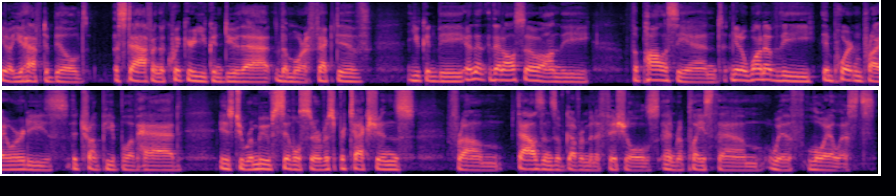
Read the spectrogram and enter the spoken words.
you know, you have to build a staff, and the quicker you can do that, the more effective you can be. And then, then also on the the policy end, you know, one of the important priorities the Trump people have had is to remove civil service protections from thousands of government officials and replace them with loyalists.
